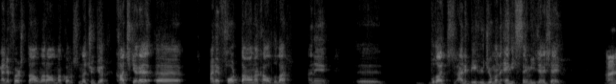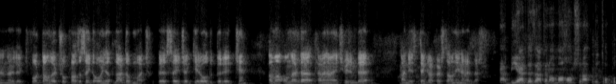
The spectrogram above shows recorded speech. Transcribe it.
Hani first down'ları alma konusunda. Çünkü kaç kere e, hani fourth down'a kaldılar. Hani e, bu da hani bir hücumun en istemeyeceği şey. Aynen öyle. Ki Fort Down'ları çok fazla sayıda oynadılar da bu maç e, sayıca geri oldukları için. Ama onların da hemen hemen hiçbirinde hani tekrar first down'a inemediler. Ya bir yerde zaten o Mahomes'un attığı topu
